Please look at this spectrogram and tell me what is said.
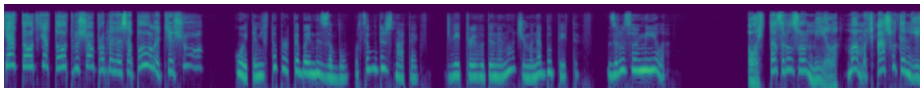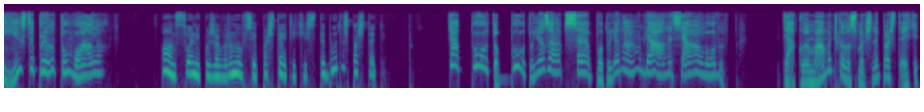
Я тут, я тут, ви що про мене забули, чи що? Ой, та ніхто про тебе й не забув. Оце будеш знати, дві-три години ночі мене будити. Зрозуміла. Ой, та зрозуміла. Мамоч, а що ти мені їсти приготувала? Он Сонік уже вернувся і паштет якийсь. Ти будеш паштет? Я буду, буду, я зараз все буду, я нагулялася, алло. Дякую, мамочка, за смачний паштетик.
